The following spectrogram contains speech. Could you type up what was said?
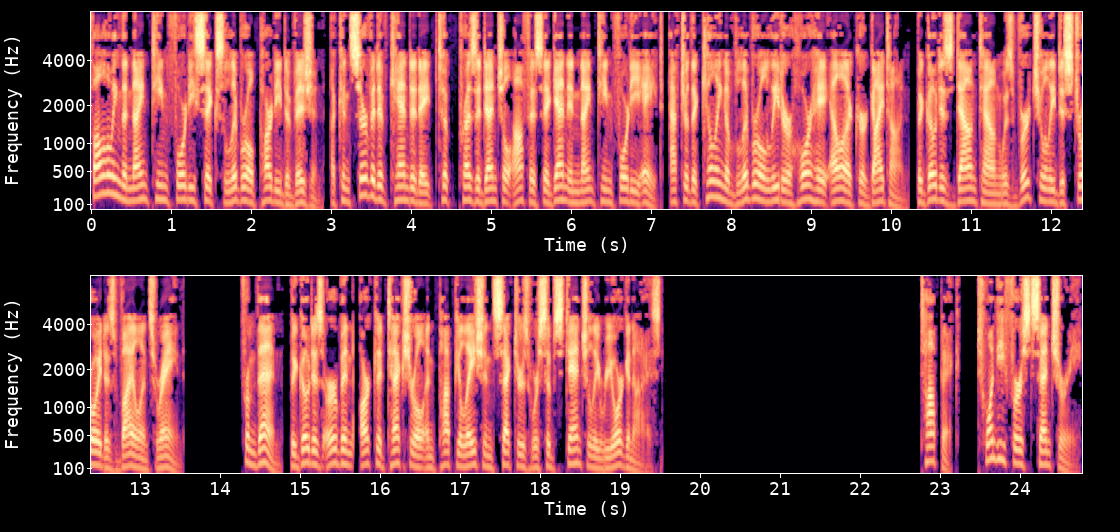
Following the 1946 Liberal Party division, a conservative candidate took presidential office again in 1948. After the killing of Liberal leader Jorge Eliécer Gaitan, Bogota's downtown was virtually destroyed as violence reigned. From then, Bogota's urban, architectural and population sectors were substantially reorganized. 21st century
